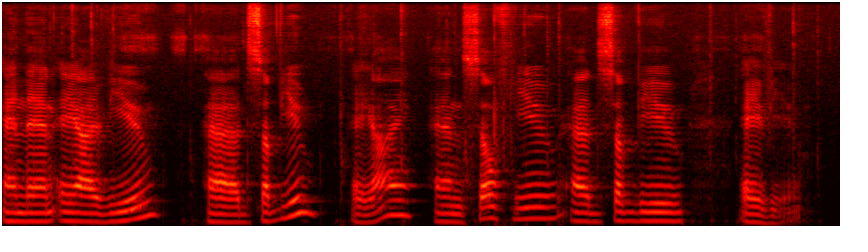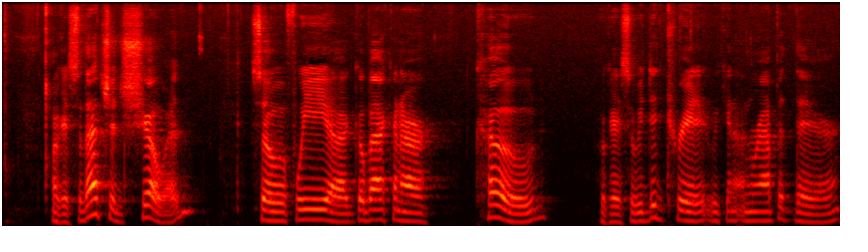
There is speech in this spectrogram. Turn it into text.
And then AI view add subview. AI, and self view, add subview, a view. Okay, so that should show it. So if we uh, go back in our code, okay, so we did create it, we can unwrap it there,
